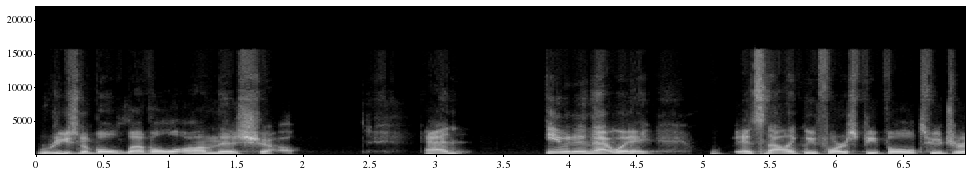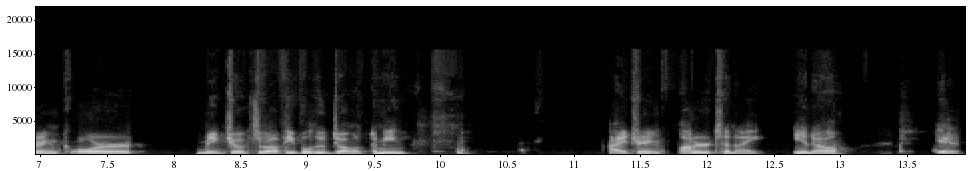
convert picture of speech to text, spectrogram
reasonable level on this show, and even in that way, it's not like we force people to drink or make jokes about people who don't. I mean, I drank water tonight. You know, it,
